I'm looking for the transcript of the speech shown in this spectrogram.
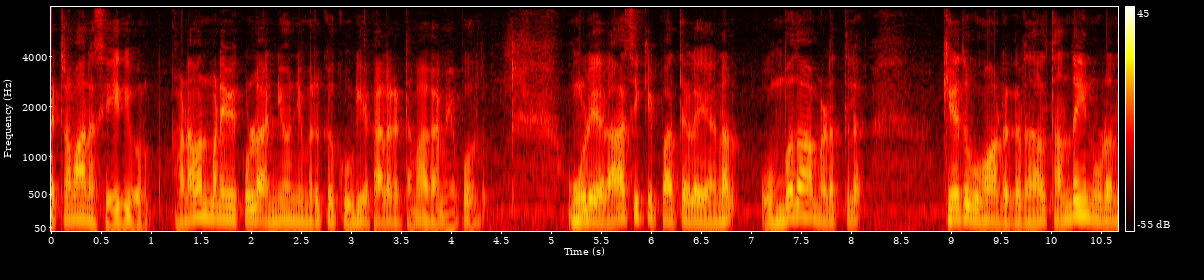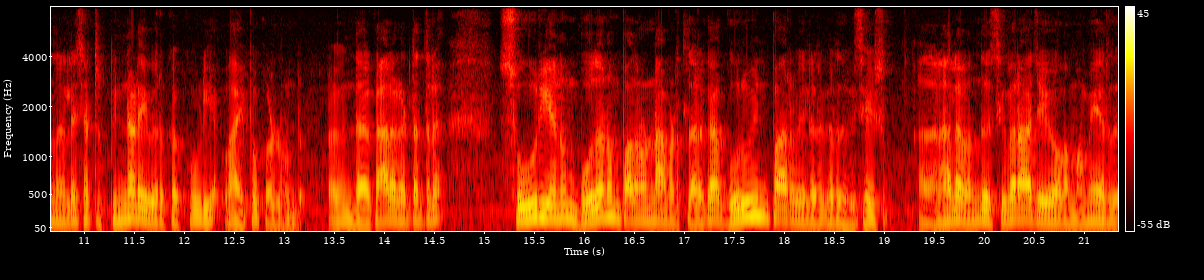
ஏற்றமான செய்தி வரும். கணவன் மனைவிக்குள்ளே அந்யோன்யம் இருக்கக்கூடிய காலகட்டமாக அமைய போகிறது உங்களுடைய ராசிக்கு பார்த்தலையானால் ஒன்பதாம் இடத்துல கேது பகவான் இருக்கிறதுனால தந்தையின் உடல்நிலை சற்று பின்னடைவு இருக்கக்கூடிய வாய்ப்புகள் உண்டு. இந்த காலகட்டத்தில் சூரியனும் புதனும் பதினொன்றாம் இடத்துல இருக்கா குருவின் பார்வையில் இருக்கிறது விசேஷம். அதனால் வந்து சிவராஜ யோகம் அமையிறது.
